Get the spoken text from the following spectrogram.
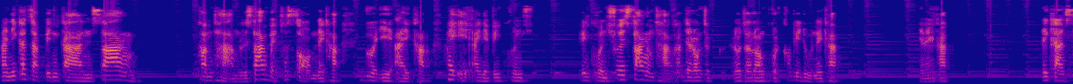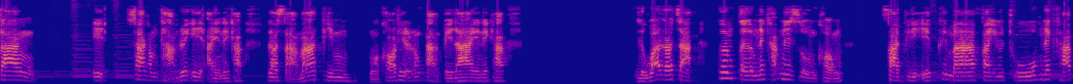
อันนี้ก็จะเป็นการสร้างคำถามหรือสร้างแบบทดสอบนะครับ โดย AI ครับให้ AI เนี่ยเป็นคนเป็นคนช่วยสร้างคำถามครับเดี๋ยวเราจะเราจะลองกดเข้าไปดูนะครับ เห็นไหมครับ ในการสร้างสร้างคำถามด้วย AI นะครับ เราสามารถพิมพ์หัวข้อที่เราต้องการไปได้นะครับ หรือว่าเราจะเพิ่มเติมนะครับในส่วนของไฟล์ PDF ขึ้นมาไฟล์ YouTube นะครับ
